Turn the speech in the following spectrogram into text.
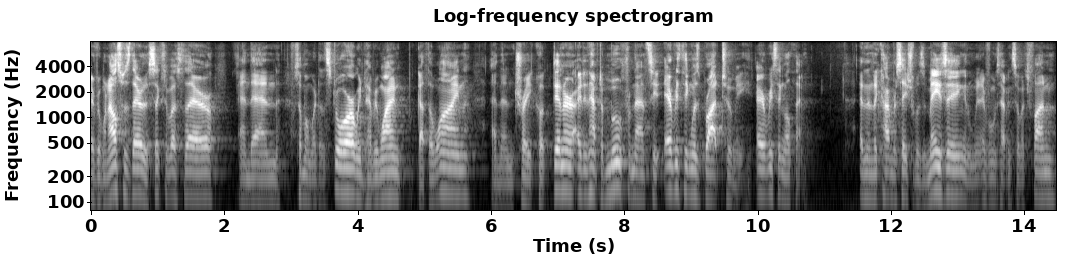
everyone else was there. There's six of us there. And then someone went to the store. We didn't have any wine, got the wine. And then Trey cooked dinner. I didn't have to move from that seat. Everything was brought to me, every single thing. And then the conversation was amazing and everyone was having so much fun.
